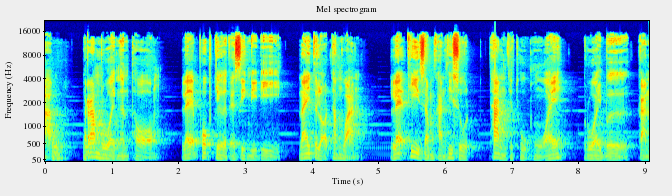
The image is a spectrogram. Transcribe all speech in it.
าภร่ำรวยเงินทอง และพบเจอแต่สิ่งดีๆ ในตลอดทั้งวัน และที่สำคัญที่สุดท่านจะถูกหวย รวยเบอร์กัน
